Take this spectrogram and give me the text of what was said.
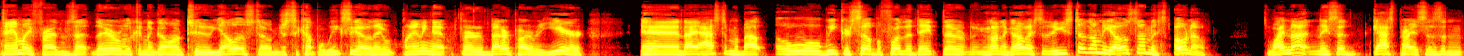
family friends that they were looking to go to Yellowstone just a couple weeks ago. They were planning it for a better part of a year, and I asked them about oh a week or so before the date they're going to go. I said, "Are you still going to Yellowstone?" They said, "Oh no." So why not? And they said gas prices, and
